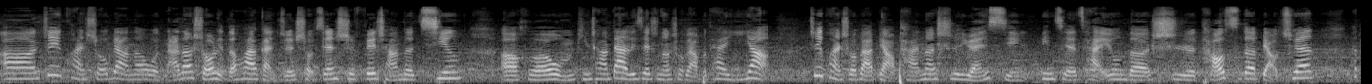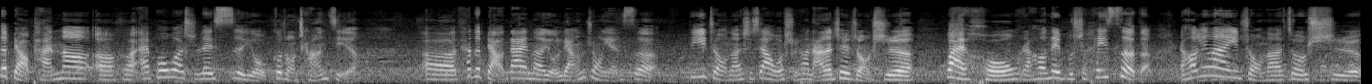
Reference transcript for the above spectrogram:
呃，这款手表呢，我拿到手里的话，感觉首先是非常的轻，呃，和我们平常戴的一些智能手表不太一样。这款手表表盘呢是圆形，并且采用的是陶瓷的表圈。它的表盘呢，呃，和 Apple Watch 类似，有各种场景。呃，它的表带呢有两种颜色，第一种呢是像我手上拿的这种是外红，然后内部是黑色的。然后另外一种呢就是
